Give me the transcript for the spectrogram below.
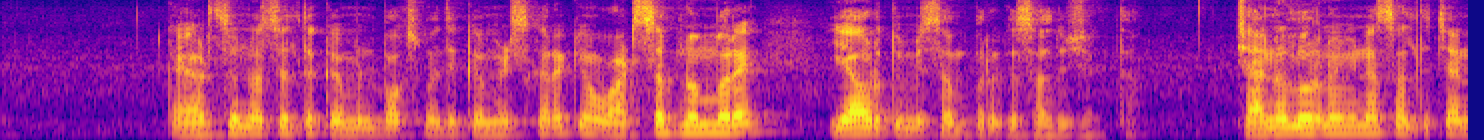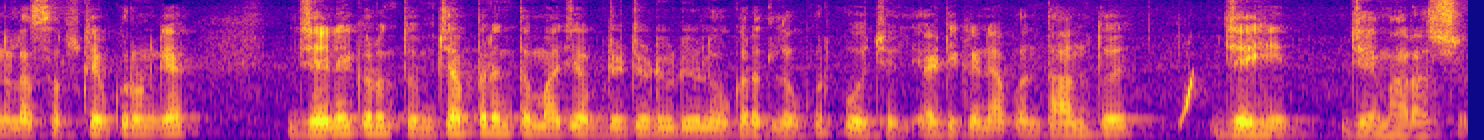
काही अडचण असेल तर कमेंट बॉक्समध्ये कमेंट्स करा किंवा व्हॉट्सअप नंबर आहे यावर तुम्ही संपर्क साधू शकता. चॅनलवर नवीन असाल तर चॅनलला सबस्क्राईब करून घ्या जेणेकरून तुमच्यापर्यंत माझी अपडेटेड व्हिडिओ लवकरात लवकर पोहोचेल. या ठिकाणी आपण थांबतोय. जय हिंद जय महाराष्ट्र.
